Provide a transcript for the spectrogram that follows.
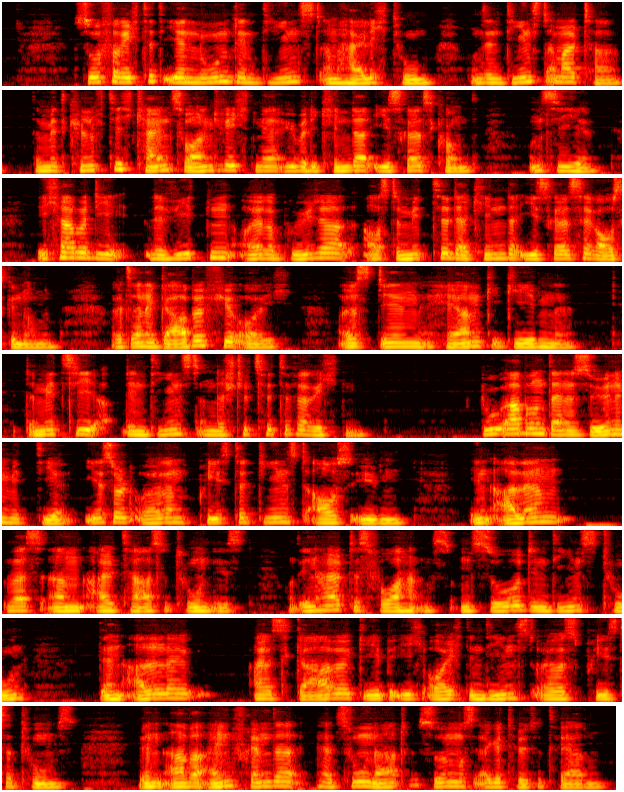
So verrichtet ihr nun den Dienst am Heiligtum und den Dienst am Altar, damit künftig kein Zorngericht mehr über die Kinder Israels kommt. Und siehe, ich habe die Leviten, eure Brüder, aus der Mitte der Kinder Israels herausgenommen, als eine Gabe für euch, als dem Herrn gegebene, damit sie den Dienst an der Stützhütte verrichten. Du aber und deine Söhne mit dir, ihr sollt euren Priesterdienst ausüben, in allem, was am Altar zu tun ist, und innerhalb des Vorhangs, und so den Dienst tun, denn alle als Gabe gebe ich euch den Dienst eures Priestertums. Wenn aber ein Fremder herzunaht, so muss er getötet werden.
